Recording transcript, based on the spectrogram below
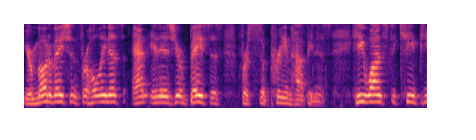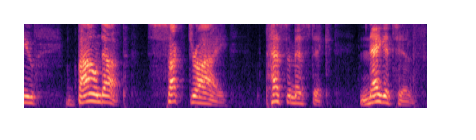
your motivation for holiness, and it is your basis for supreme happiness. He wants to keep you bound up, sucked dry, pessimistic, negative,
